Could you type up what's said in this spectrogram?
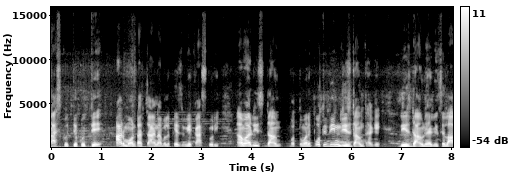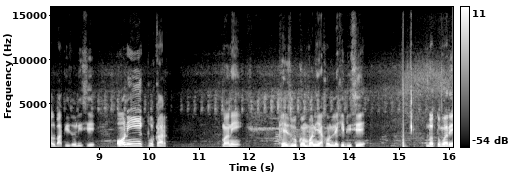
কাজ করতে করতে আর মনটা চায় না বলে ফেসবুকে কাজ করি। আমার রিচ ডাউন বর্তমানে প্রতিদিন রিচ ডাউন থাকে। রিচ ডাউন হয়ে গেছে, লাল বাতি জ্বলিছে। অনেক প্রকার মানে ফেসবুক কোম্পানি এখন লিখে দিছে বর্তমানে।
